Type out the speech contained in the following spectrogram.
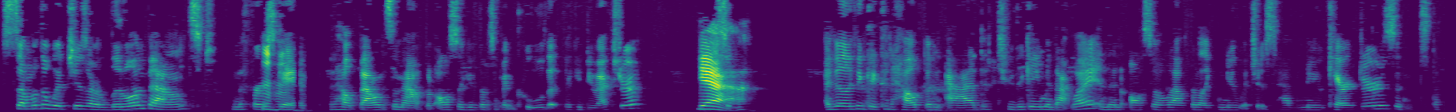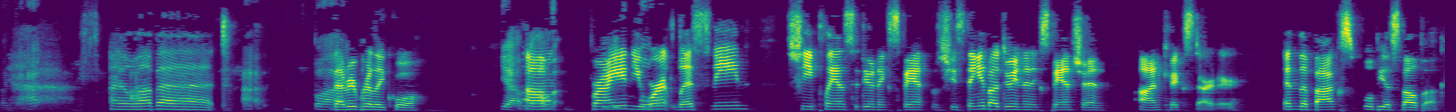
some of the witches are a little unbalanced in the 1st Mhm. game and help balance them out, but also give them something cool that they could do extra. Yeah. I really think it could help and add to the game in that way, and then also allow for like new witches to have new characters and stuff like that. I love it. But That'd be really cool. yeah, Um, Brian, you cool. weren't listening, she plans to do an expand. She's thinking about doing an expansion on Kickstarter, and the box will be a spell book.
